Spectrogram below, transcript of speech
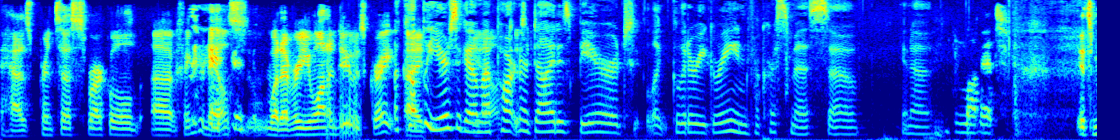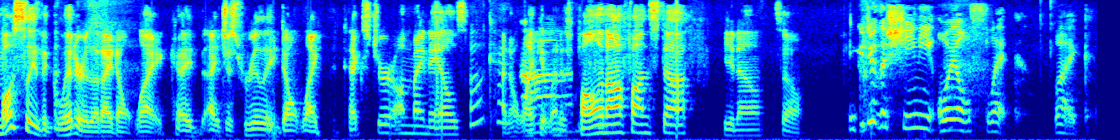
has Princess Sparkle uh, fingernails. Whatever you want to do is great. A couple I, years ago, my know, partner just... dyed his beard like glittery green for Christmas, so you know, love it. It's mostly the glitter that I don't like. I, I just really don't like the texture on my nails. Okay. I don't like it when it's falling off on stuff, you know. So You could do the sheeny oil slick, like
